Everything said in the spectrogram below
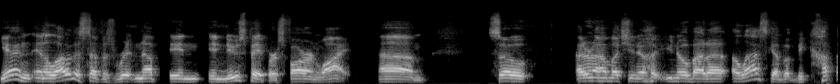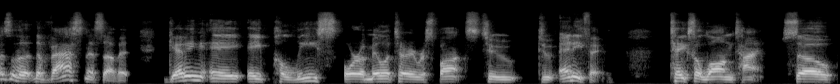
Yeah and, and a lot of this stuff is written up in in newspapers far and wide. Um, so I don't know how much you know you know about uh, Alaska, but because of the, the vastness of it, getting a, a police or a military response to to anything takes a long time. So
